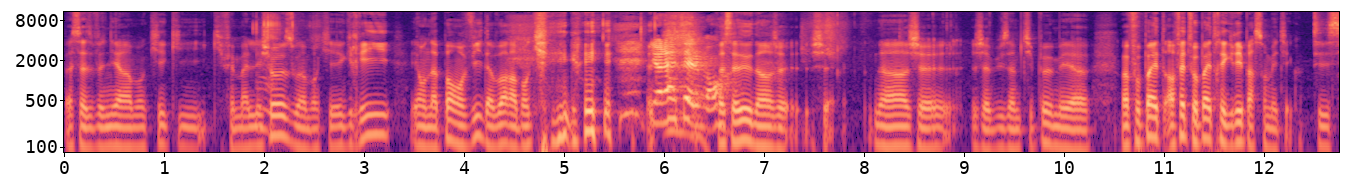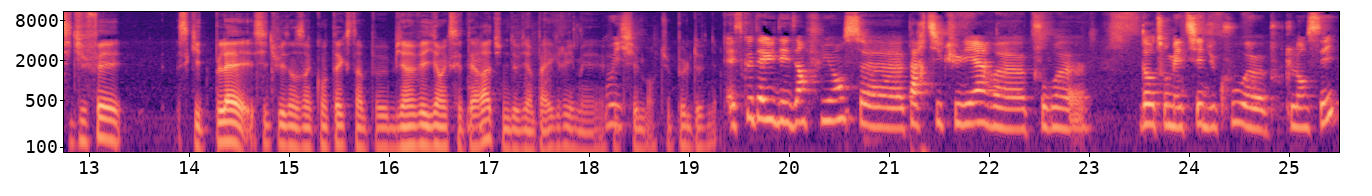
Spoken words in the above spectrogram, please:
bah, ça va devenir un banquier qui, qui fait mal les choses ou un banquier aigri et on n'a pas envie d'avoir un banquier aigri. Il y en a tellement. Face à nous, non, je, je- non, je- j'abuse un petit peu, mais euh, bah, faut pas être, en fait, faut pas être aigri par son métier. Quoi. Si tu fais ce qui te plaît, si tu es dans un contexte un peu bienveillant, etc., tu ne deviens pas aigri, mais Oui. effectivement, tu peux le devenir. Est-ce que tu as eu des influences euh, particulières euh, pour, euh, dans ton métier du coup pour te lancer?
